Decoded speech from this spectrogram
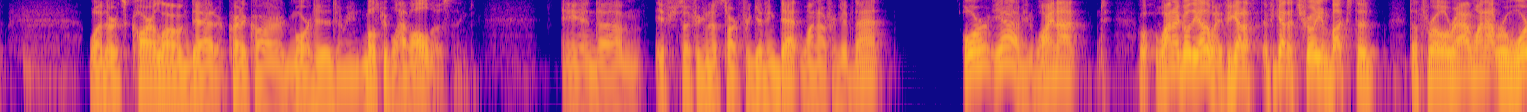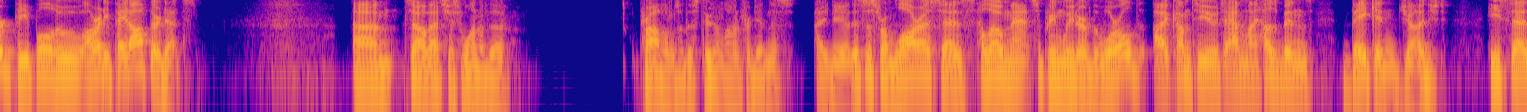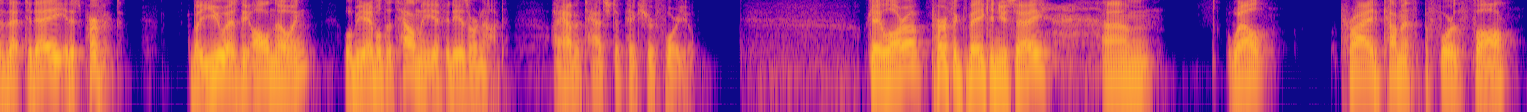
Whether it's car loan debt or credit card, mortgage. I mean, most people have all those things. And um, if so, if you're going to start forgiving debt, why not forgive that? Or yeah, I mean, why not? Why not go the other way? If you got a if you got a trillion bucks to to throw around. Why not reward people who already paid off their debts? Um, so that's just one of the problems with the student loan forgiveness idea. This is from Laura says, "Hello Matt, supreme leader of the world. I come to you to have my husband's bacon judged. He says that today it is perfect, but you as the all-knowing will be able to tell me if it is or not. I have attached a picture for you." Okay, Laura, perfect bacon you say. Um, well, pride cometh before the fall.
